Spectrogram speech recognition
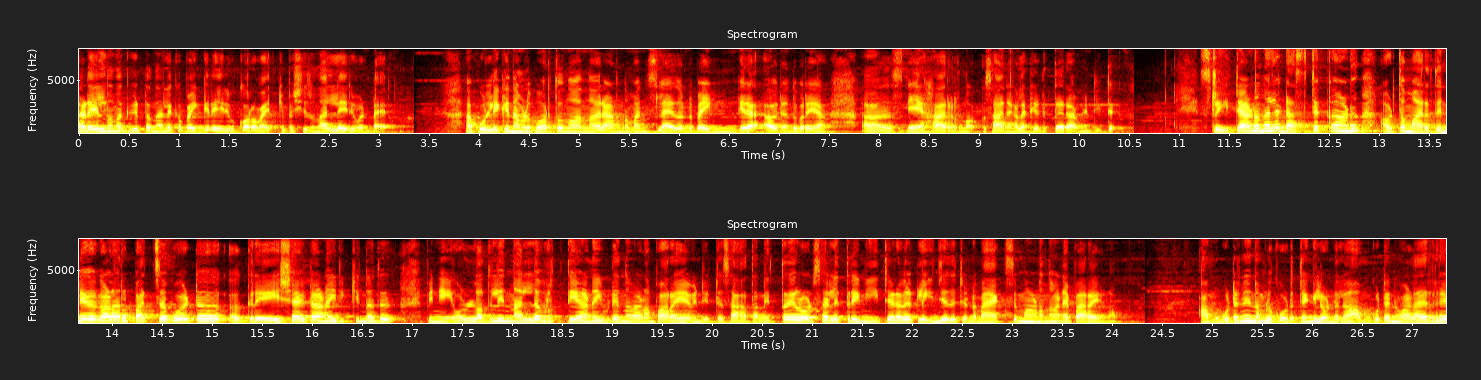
കടയിൽ നിന്നൊക്കെ കിട്ടുന്നതിലൊക്കെ ഭയങ്കര എരിവ് കുറവായിരിക്കും. പക്ഷേ ഇത് നല്ല എരിവുണ്ടായിരുന്നു. ആ പുള്ളിക്ക് നമ്മൾ പുറത്തുനിന്ന് വന്നവരാണെന്ന് മനസ്സിലായതുകൊണ്ട് ഭയങ്കര അവരെന്താ പറയുക സ്നേഹമായിരുന്നു സാധനങ്ങളൊക്കെ എടുത്തു തരാൻ വേണ്ടിയിട്ട്. സ്ട്രീറ്റ് ആണ് നല്ല ഡസ്റ്റൊക്കെ ആണ് അവിടുത്തെ മരത്തിന്റെയൊക്കെ കളർ പച്ച പോയിട്ട് ഗ്രേയിഷ് ആയിട്ടാണ് ഇരിക്കുന്നത്. പിന്നെ ഉള്ളതിൽ നല്ല വൃത്തിയാണ് ഇവിടെ നിന്ന് വേണം പറയാൻ വേണ്ടിയിട്ട്. സാധാരണ ഇത്രയും റോഡ് സൈഡിൽ ഇത്രയും നീറ്റായിട്ട് അവർ ക്ലീൻ ചെയ്തിട്ടുണ്ട്. മാക്സിമം ആണെന്ന് വേണേൽ പറയണം. അമ്മുക്കുട്ടനെ നമ്മൾ കൊടുത്തെങ്കിലും ഉണ്ടല്ലോ അമ്മുക്കുട്ടൻ വളരെ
